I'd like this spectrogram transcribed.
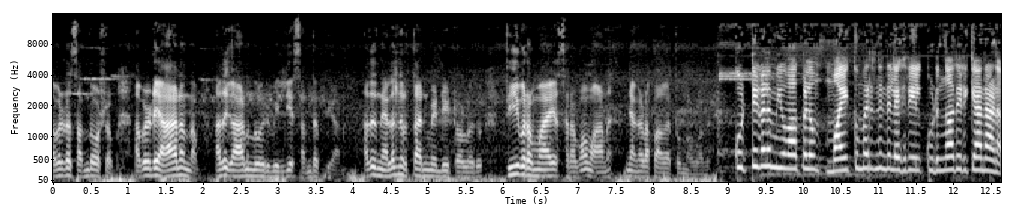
അവരുടെ സന്തോഷം അവരുടെ ആനന്ദം അത് കാണുന്ന ഒരു വലിയ സംതൃപ്തിയാണ്. അത് നിലനിർത്താൻ വേണ്ടിയിട്ടുള്ളൊരു തീവ്രമായ ശ്രമമാണ് ഞങ്ങളുടെ ഭാഗത്തുനിന്നുള്ളത് കുട്ടികളും യുവാക്കളും മയക്കുമരുന്നിന്റെ ലഹരിയിൽ കുടുങ്ങാതിരിക്കാനാണ്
